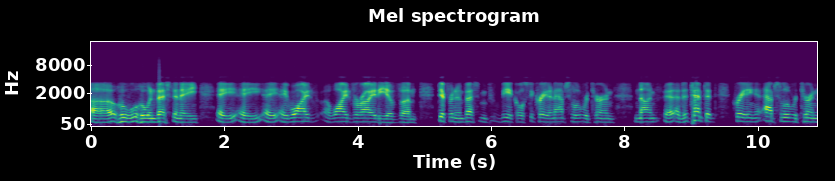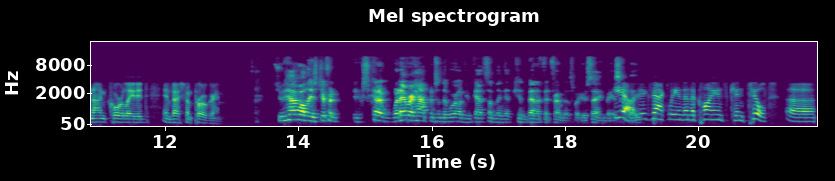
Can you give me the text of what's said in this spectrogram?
uh, who who invest in a a, a, a wide a wide variety of um, different investment vehicles to create an absolute return non an attempt at creating an absolute return non correlated investment program. So you have all these different, it's kind of whatever happens in the world, you've got something that can benefit from it. Is what you're saying, basically. Yeah, exactly. And then the clients can tilt uh,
